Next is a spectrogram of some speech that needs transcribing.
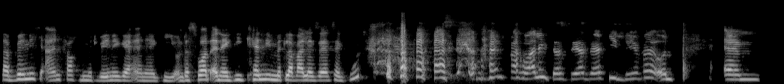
da bin ich einfach mit weniger Energie. Und das Wort Energie kennen die mittlerweile sehr, sehr gut. einfach weil ich das sehr, sehr viel lebe. Und ähm,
